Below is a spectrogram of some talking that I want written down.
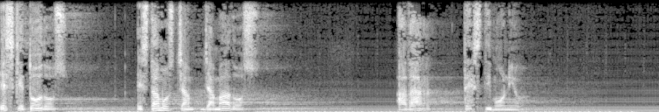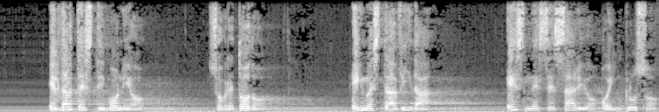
es que todos estamos llamados a dar testimonio. El dar testimonio, sobre todo, en nuestra vida es necesario o incluso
